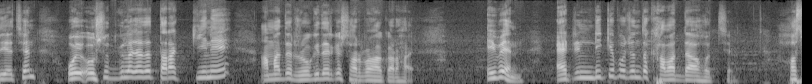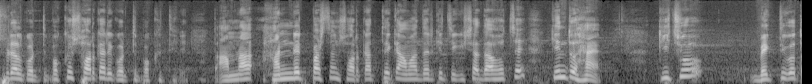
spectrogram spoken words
দিয়েছেন, ওই ওষুধগুলো যাতে তারা কিনে আমাদের রোগীদেরকে সরবরাহ করা হয়। ইভেন অ্যাটেন্ডিকে পর্যন্ত খাবার দেওয়া হচ্ছে। হসপিটাল কর্তৃপক্ষ, সরকারি কর্তৃপক্ষ থেকে। তো আমরা হান্ড্রেড পার্সেন্ট সরকার থেকে আমাদেরকে চিকিৎসা দেওয়া হচ্ছে, কিন্তু হ্যাঁ কিছু ব্যক্তিগত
